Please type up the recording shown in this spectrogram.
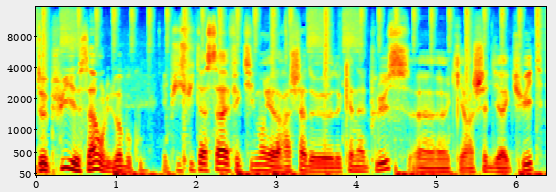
depuis ça, on lui doit beaucoup. Et puis suite à ça, effectivement, il y a le rachat de, de Canal euh, qui rachète Direct 8.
